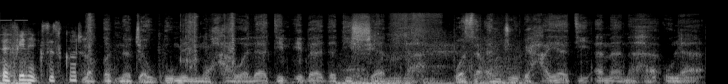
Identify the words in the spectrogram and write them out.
The Phoenix is good. لقد نجوت من محاولات الإبادة الشامة وسأنجو بحياتي أمام هؤلاء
